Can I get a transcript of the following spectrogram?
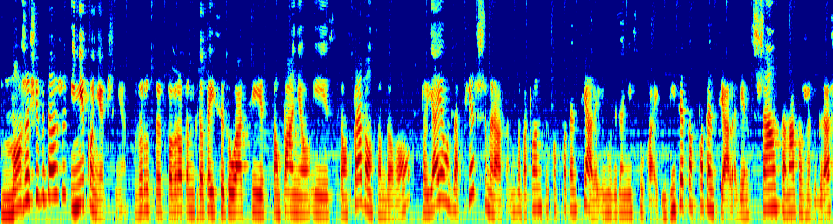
może się wydarzyć i niekoniecznie. Wrócę z powrotem do tej sytuacji z tą panią i z tą sprawą sądową, to ja ją za pierwszym razem zobaczyłam tylko w potencjale i mówię do niej, słuchaj, widzę to w potencjale, więc szansa na to, że wygrasz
